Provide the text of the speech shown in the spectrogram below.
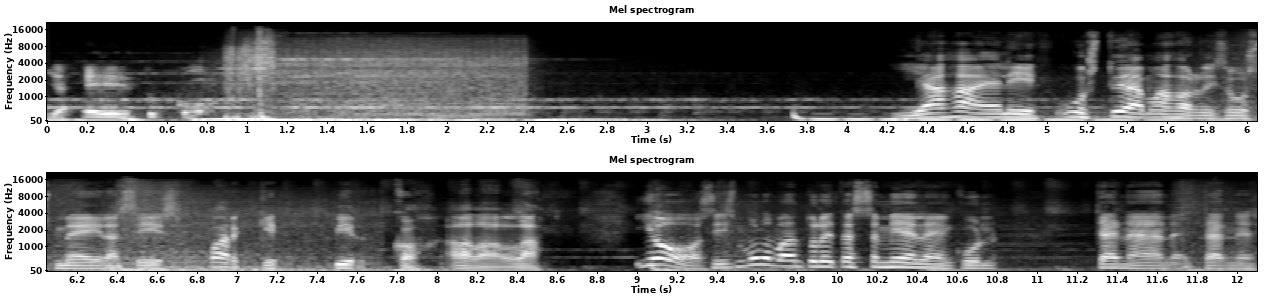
ja Eetu K. Jaha, eli uusi työmahdollisuus meillä siis parkkipirkko-alalla. Joo, siis mulla vaan tuli tässä mieleen, kun tänään tänne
